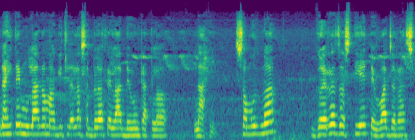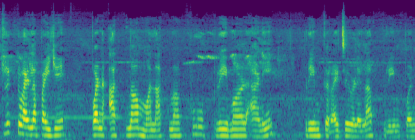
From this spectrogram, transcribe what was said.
नाही ते मुलांना मागितलेलं सगळं त्याला देऊन टाकलं नाही. समोरनं गरज असतीये तेव्हा जरा स्ट्रिक्ट व्हायला पाहिजे पण आतनं मनातनं खूप प्रेमळ आणि प्रेम करायच्या वेळेला प्रेम पण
